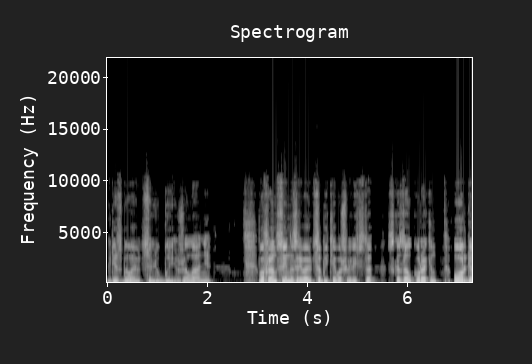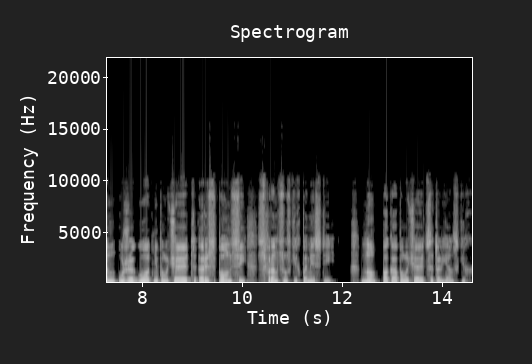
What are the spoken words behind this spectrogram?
где сбываются любые желания. — Во Франции назревают события, Ваше Величество, — сказал Куракин. — Орден уже год не получает респонсий с французских поместий но пока получает с итальянских.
